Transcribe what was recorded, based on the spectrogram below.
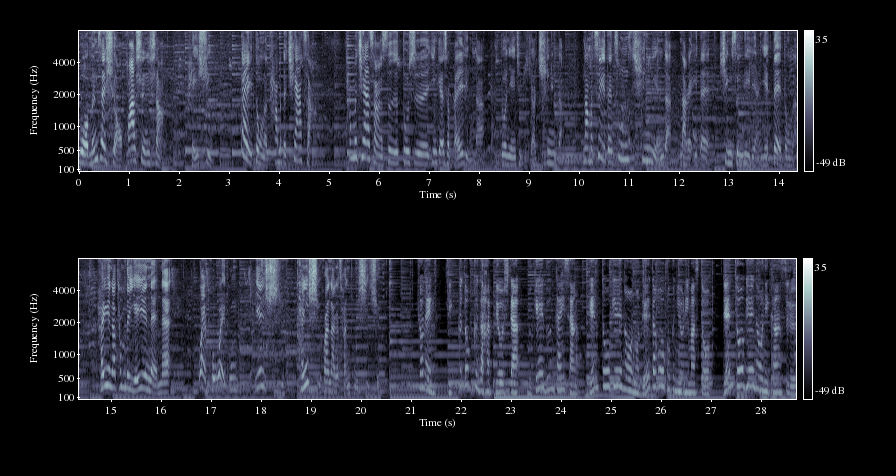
我们在小花身上培训，带动了他们的家长。他们家长是都是应该说白领的，都年纪比较轻的。那么这一代中青年的那个一代新生力量也带动了。还有呢，他们的爷爷奶奶、外婆外公也喜很喜欢那个传统戏曲。去年 TikTok が発表した無形文化遺産伝統芸能のデータ報告によりますと伝統芸能に関する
